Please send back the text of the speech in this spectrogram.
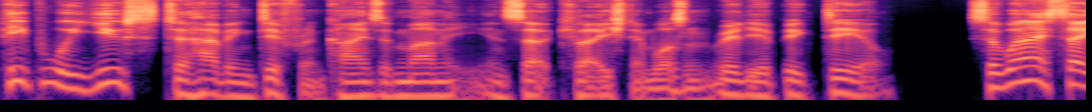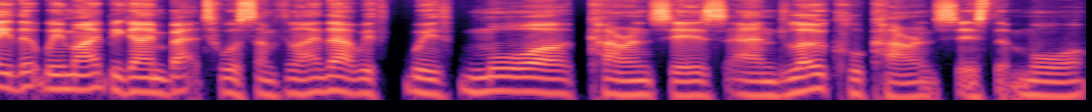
people were used to having different kinds of money in circulation. It wasn't really a big deal. So when I say that we might be going back towards something like that with, with more currencies and local currencies that more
